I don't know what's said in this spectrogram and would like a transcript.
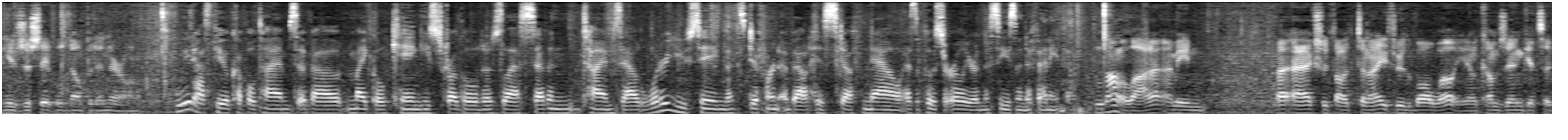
he was just able to dump it in there on him. We'd asked you a couple times about Michael King. He struggled his last seven times out. What are you seeing that's different about his stuff now as opposed to earlier in the season, if anything? Not a lot. I mean, I I actually thought tonight he threw the ball well. You know, comes in, gets a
